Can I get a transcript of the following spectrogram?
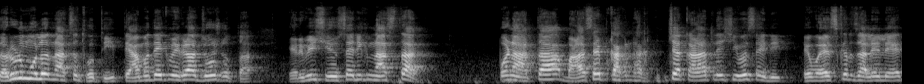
तरुण मुलं नाचत होती. त्यामध्ये एक वेगळा जोश होता. एरवी शिवसैनिक नाचतात. पण आता बाळासाहेब ठाक ठाकरेंच्या काळातले शिवसैनिक हे वयस्कर झालेले आहेत.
